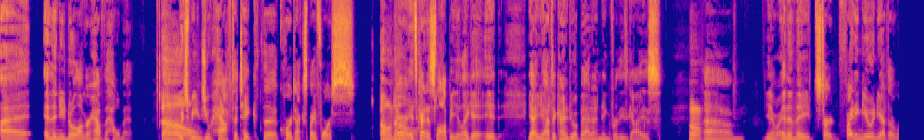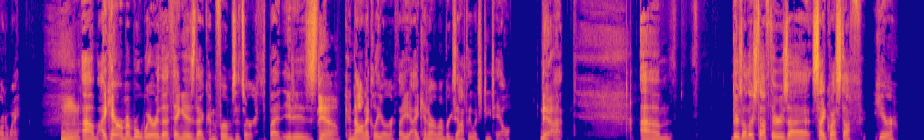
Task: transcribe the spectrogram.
uh, and then you no longer have the helmet, Oh, which means you have to take the cortex by force. oh no, it's kind of sloppy. Like it, it, yeah, you have to kind of do a bad ending for these guys. Oh. Um, you know, and then they start fighting you, and you have to run away. Hmm. Um, I can't remember where the thing is that confirms it's Earth, but it is yeah, canonically Earth. I, I cannot remember exactly which detail. yeah, Um, there's other stuff. There's uh side quest stuff here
